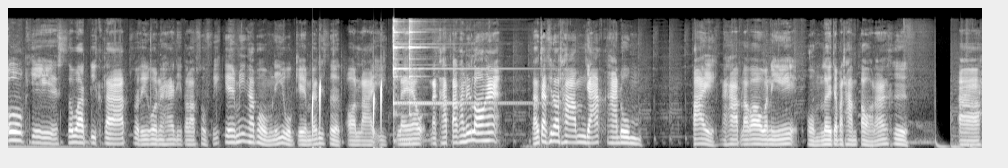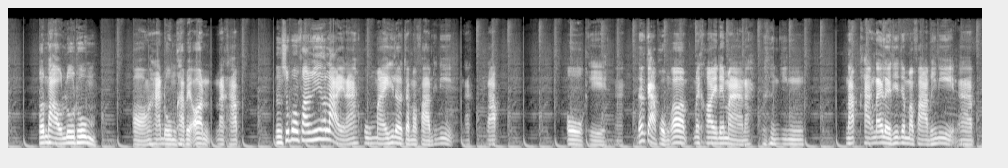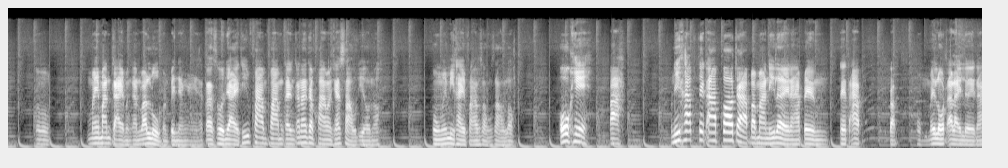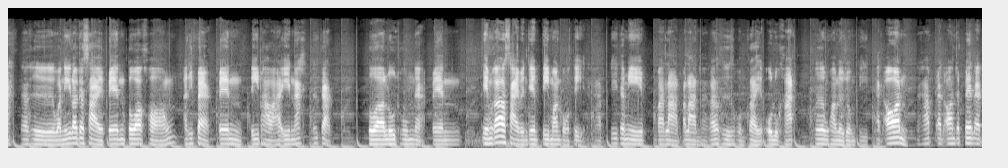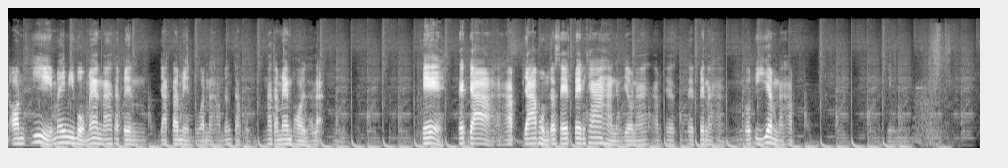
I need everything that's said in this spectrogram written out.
โอเค สวัสดีครับ สวัสดีทุกคนนะฮะยินดีต้อนรับสู่ฟิก Gaming ครับผมนี่อยู่เกม Back Research ออนไลน์อีกแล้วนะครับ ตามคำเรียกร้องฮะ หลังจากที่เราทำยักษ์ฮาดุมไปนะครับ แล้วก็วันนี้ผมเลยจะมาทำต่อนะก็คือ อ่าชนเผ่ารูทุมของฮาดุมคาเปออนนะครับหนึ่งชั่วโมงฟาร์มที่นี่เท่าไหร่นะคุ้มไหมที่เราจะมาฟาร์มที่นี่นะครับ โอเคนะเนื่องจากผมก็ไม่ค่อยได้มานะยิงนับครั้งได้เลยที่จะมาฟาร์มที่นี่นะครับ ไม่มั่นใจเหมือนกันว่า loop มันเป็นยังไงนะแต่ส่วนใหญ่ที่ฟาร์มฟาร์มกันก็น่าจะฟาร์มมาแค่เสาเดียวเนาะคงไม่มีใครฟาร์มสองเสาหรอก โอเคปะวันนี้ครับ setup ก็จะประมาณนี้เลยนะครับเป็น setup แบบผมไม่ลดอะไรเลยนะ ก็คือวันนี้เราจะใส่เป็นตัวของ artifact เป็นตีเผ่าอาร์อินนะ เนื่องจากตัวรูทูมเนี่ยเป็น gem ก็ใส่เป็น gem ตีมอนปกตินะครับที่จะมีประหลาดประหลาดนะก็คือผมใส่โอลูคัสเพิ่มความเร็วโจมตี add-on นะครับ add-on จะเป็น add-on ที่ไม่มีบวกแม่นนะ จะเป็นยัด damage ล้วนนะครับ เนื่องจากผมน่าจะแม่นพออยู่แล้วแหละโอเคเซตยานะครับ ยาผมจะเซตเป็นแค่อาหารอย่างเดียวนะครับเซตเป็นอาหารรสดีเยี่ยมนะครับ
